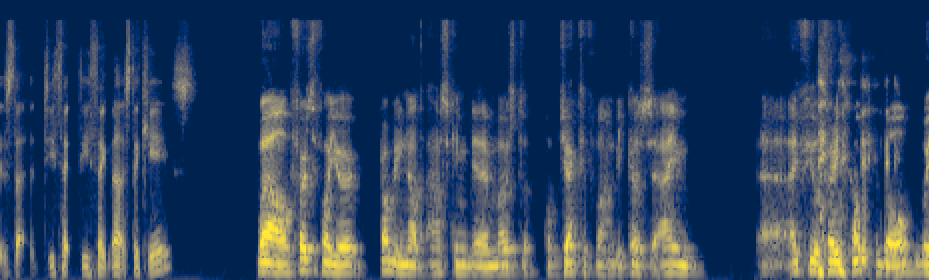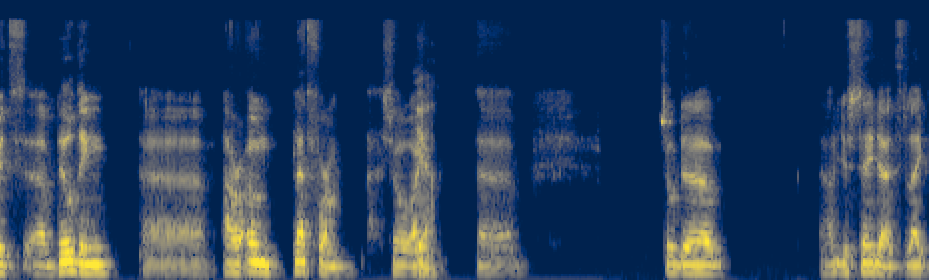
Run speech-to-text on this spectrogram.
is that do you think do you think that's the case? Well, first of all, you're probably not asking the most objective one because I'm uh, I feel very comfortable with uh, building uh, our own platform. So yeah. I uh, so the how do you say that? Like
